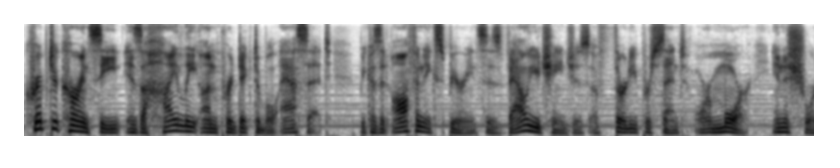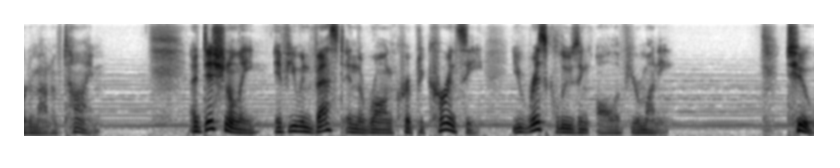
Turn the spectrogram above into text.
Cryptocurrency is a highly unpredictable asset because it often experiences value changes of 30% or more in a short amount of time. Additionally, if you invest in the wrong cryptocurrency, you risk losing all of your money. 2.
